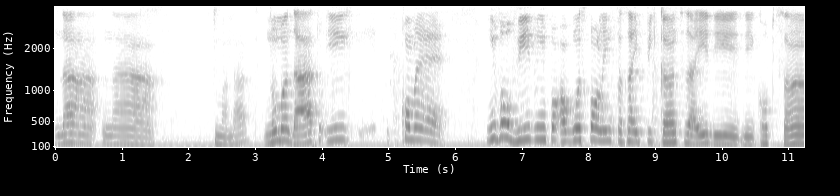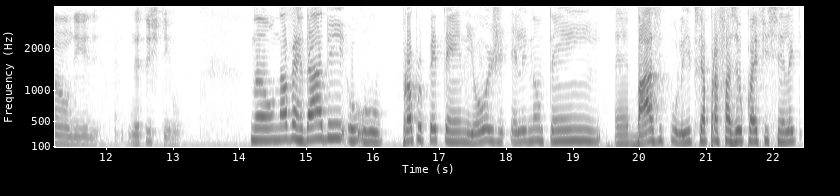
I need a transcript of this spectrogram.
na, na mandato. no mandato e como é envolvido em algumas polêmicas aí picantes aí de, de corrupção, de, de- nesse estilo. Não, na verdade, o, o próprio PTN hoje ele não tem é, base política para fazer o coeficiente,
